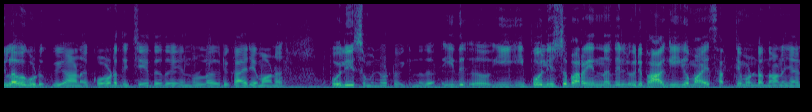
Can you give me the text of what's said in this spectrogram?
ഇളവ് കൊടുക്കുകയാണ് കോടതി ചെയ്തത് എന്നുള്ള ഒരു കാര്യമാണ് പോലീസ് മുന്നോട്ട് വയ്ക്കുന്നത്. ഇത് ഈ ഈ പോലീസ് പറയുന്നതിൽ ഒരു ഭാഗികമായ സത്യമുണ്ടെന്നാണ് ഞാൻ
